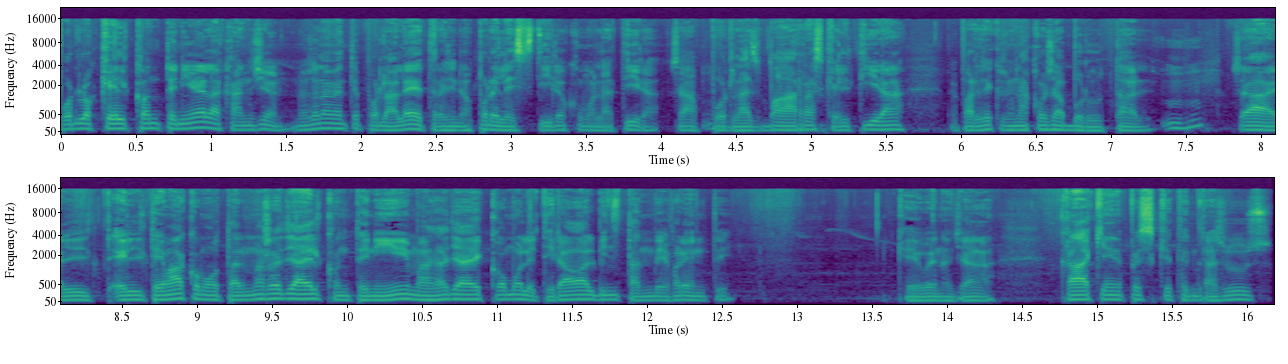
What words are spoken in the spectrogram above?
por lo que el contenido de la canción, no solamente por la letra, sino por el estilo como la tira, o sea, por las barras que él tira, me parece que es una cosa brutal. Ujú. O sea, el, el tema como tal, más allá del contenido y más allá de cómo le tira a Balvin tan de frente, que bueno, ya cada quien pues que tendrá sus,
